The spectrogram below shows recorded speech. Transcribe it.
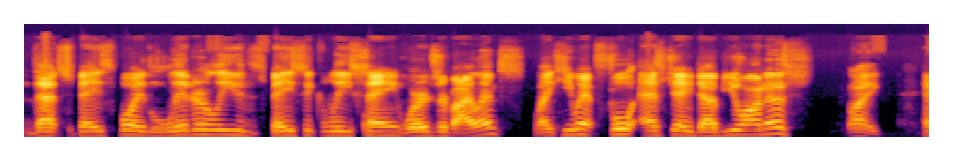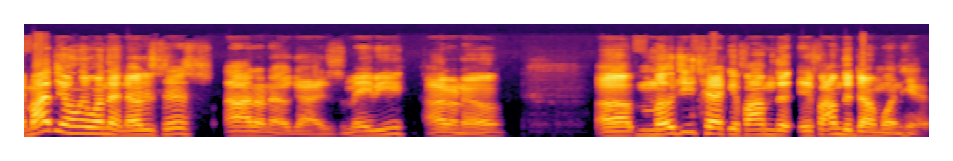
that Space Boy literally is basically saying words are violence? Like he went full SJW on us. Like, am I the only one that noticed this? I don't know, guys. Maybe I don't know. Uh, emoji check if I'm the if I'm the dumb one here.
